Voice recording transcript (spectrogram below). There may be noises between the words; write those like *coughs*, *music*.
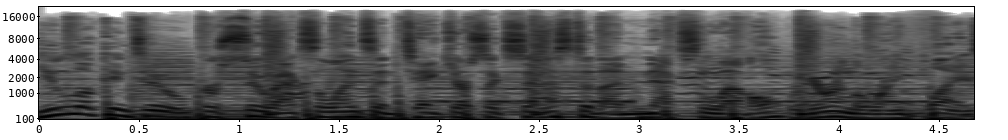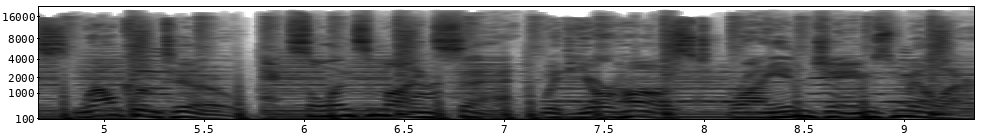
you looking to pursue excellence and take your success to the next level? You're in the right place. Welcome to Excellence Mindset with your host, Ryan James Miller.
